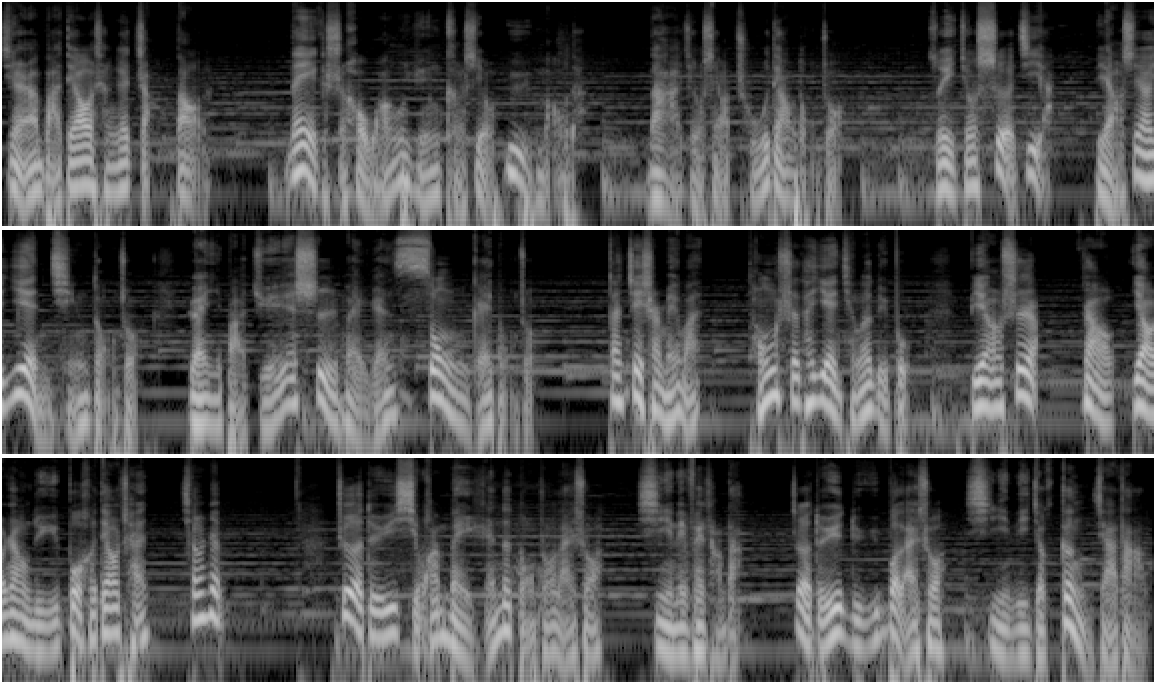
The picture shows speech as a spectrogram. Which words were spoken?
竟然把貂蝉给找到了。那个时候王允可是有预谋的，那就是要除掉董卓，所以就设计啊，表示要宴请董卓。愿意把绝世美人送给董卓，但这事儿没完。同时，他宴请了吕布，表示让要让吕布和貂蝉相认。这对于喜欢美人的董卓来说吸引力非常大，这对于吕布来说吸引力就更加大了。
